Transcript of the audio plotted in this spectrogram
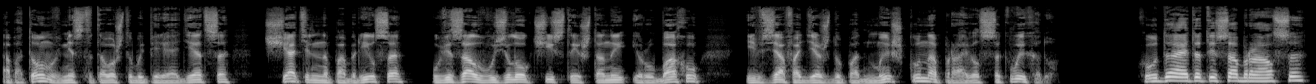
а потом, вместо того, чтобы переодеться, тщательно побрился, увязал в узелок чистые штаны и рубаху и, взяв одежду под мышку, направился к выходу. «Куда это ты собрался?»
